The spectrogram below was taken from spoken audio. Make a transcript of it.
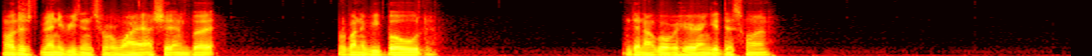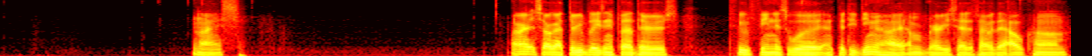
Well there's many reasons for why I shouldn't but we're going to be bold. And then I'll go over here and get this one. Nice Alright, so I got three Blazing Feathers, two Phoenix Wood, and 50 Demon Hide. I'm very satisfied with that outcome.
